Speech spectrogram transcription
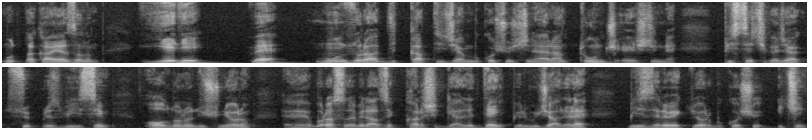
mutlaka yazalım. 7 ve Munzur'a dikkat diyeceğim bu koşu için Erhan Tunç eşliğinde piste çıkacak sürpriz bir isim olduğunu düşünüyorum. Ee, burası da birazcık karışık geldi. Denk bir mücadele bizleri bekliyor bu koşu için.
